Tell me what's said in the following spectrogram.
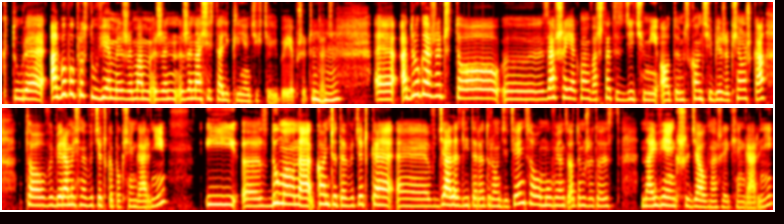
które albo po prostu wiemy, że, mam, że, że nasi stali klienci chcieliby je przeczytać. Mhm. E, a druga rzecz to zawsze jak mam warsztaty z dziećmi o tym, skąd się bierze książka, to wybieramy się na wycieczkę po księgarni. I e, z dumą na, kończę tę wycieczkę e, w dziale z literaturą dziecięcą, mówiąc o tym, że to jest największy dział w naszej księgarni.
